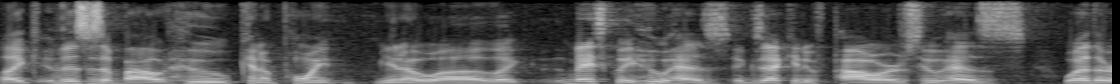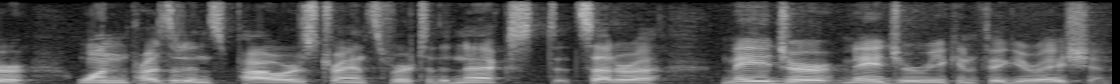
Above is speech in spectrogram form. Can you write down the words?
Like, this is about who can appoint, you know, uh, like basically who has executive powers, who has whether one president's powers transfer to the next, et cetera. Major, major reconfiguration.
